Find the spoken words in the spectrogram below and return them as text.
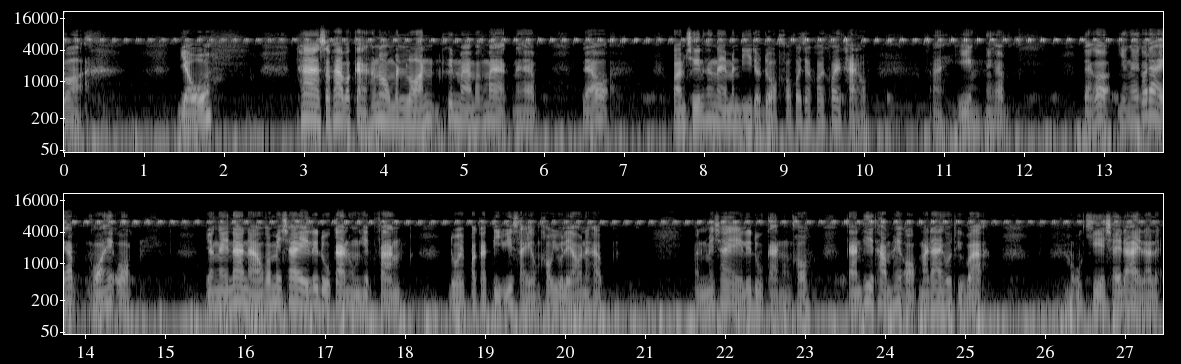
ก็เดี๋ยวถ้าสภาพอากาศข้างนอกมันร้อนขึ้นมามาก ๆนะครับ แล้วความชื้นข้างในมันดีเดี๋ยวดอกเขาก็จะค่อย ๆ ขาวอ่าเองนะครับ แต่ก็ยังไงก็ได้ครับ ขอให้ออก ยังไงหน้าหนาวก็ไม่ใช่ฤดูกาลของเห็ดฟาง โดยปกติวิสัยของเขาอยู่แล้วนะครับ มันไม่ใช่ฤดูกาลของเขา การที่ทำให้ออกมาได้ก็ถือว่า โอเคใช้ได้แล้วแหละ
